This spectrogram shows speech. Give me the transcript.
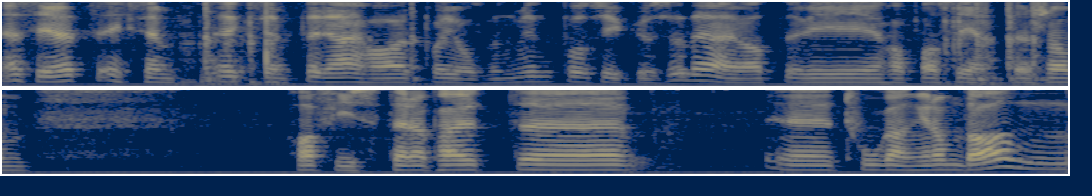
Jeg ser et eksempel, eksempler jeg har på jobben min på sykehuset. Det er jo at vi har pasienter som har fysioterapeut eh, to ganger om dagen.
